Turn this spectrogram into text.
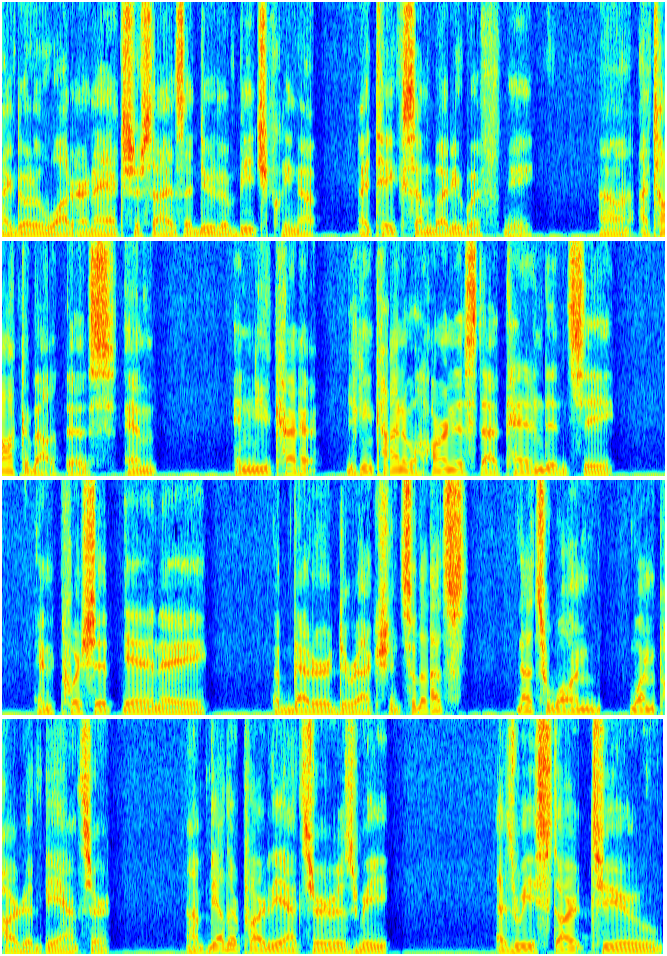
I go to the water and I exercise, I do the beach cleanup. I take somebody with me. Uh, I talk about this and and you kind of you can kind of harness that tendency and push it in a a better direction. So that's that's one one part of the answer. Um, the other part of the answer is we, as we start to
